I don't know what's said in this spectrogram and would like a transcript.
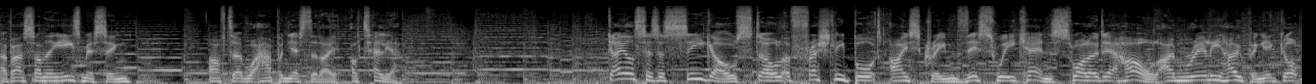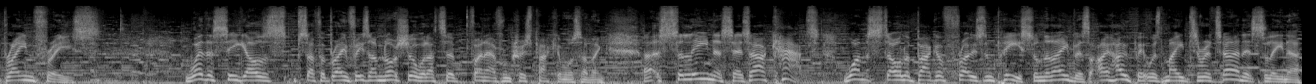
about something he's missing after what happened yesterday. I'll tell you. Gail says a seagull stole a freshly bought ice cream this weekend, swallowed it whole. I'm really hoping it got brain freeze. Whether seagulls suffer brain freeze, I'm not sure. We'll have to find out from Chris Packham or something. Uh, Selena says our cat once stole a bag of frozen peas from the neighbours. I hope it was made to return it, Selena.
